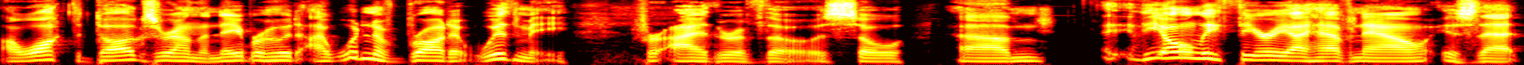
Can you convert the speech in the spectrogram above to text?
I walk the dogs around the neighborhood. I wouldn't have brought it with me for either of those. So um, the only theory I have now is that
